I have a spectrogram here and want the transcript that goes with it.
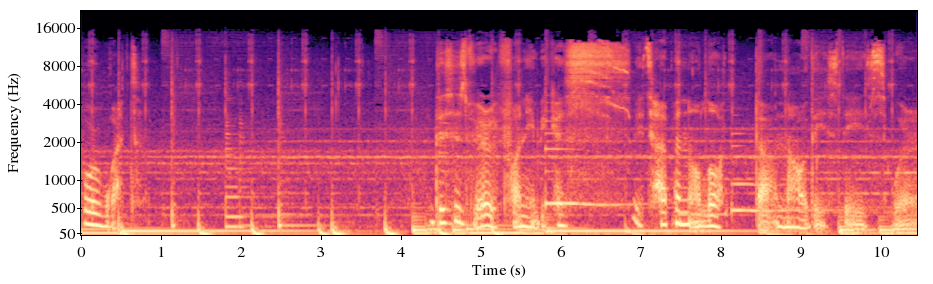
for what? This is very funny because it's happened a lot now these days where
